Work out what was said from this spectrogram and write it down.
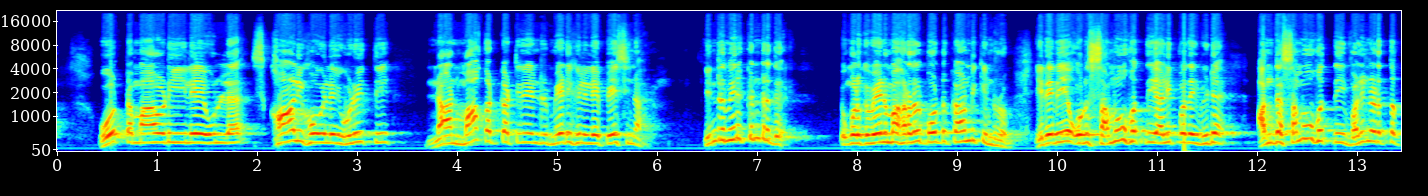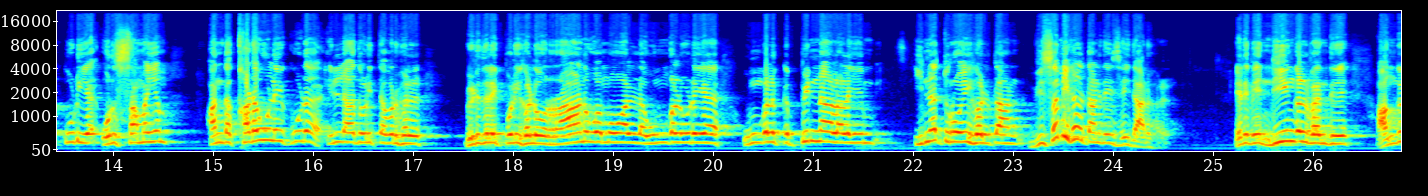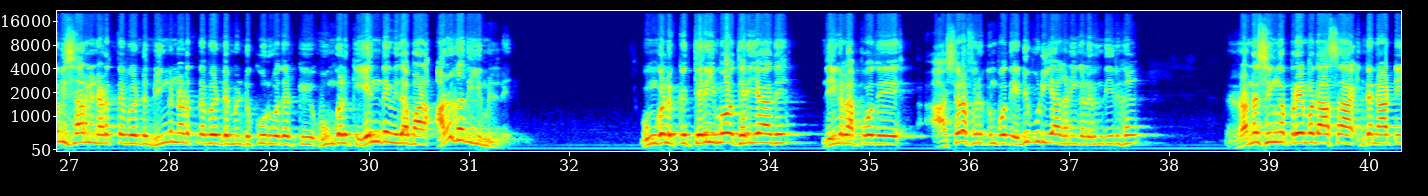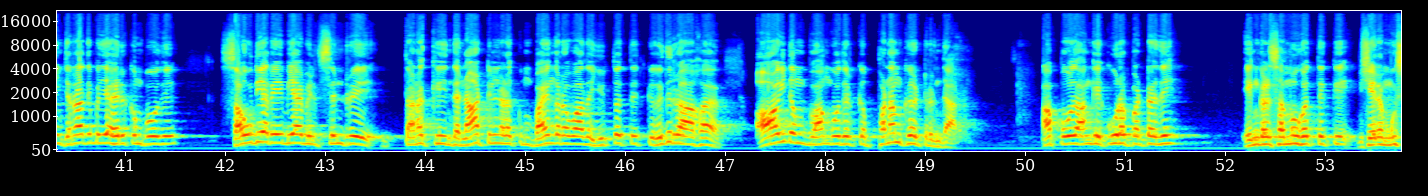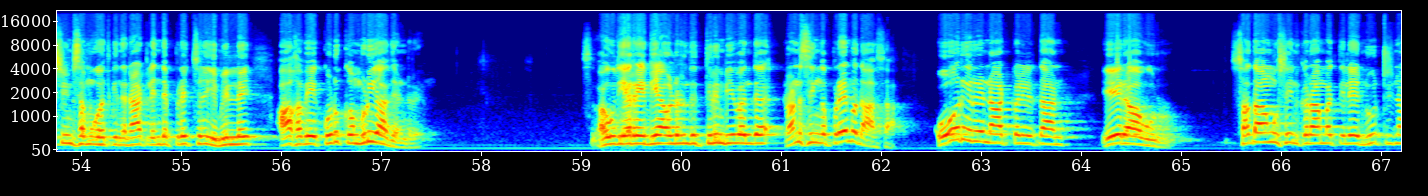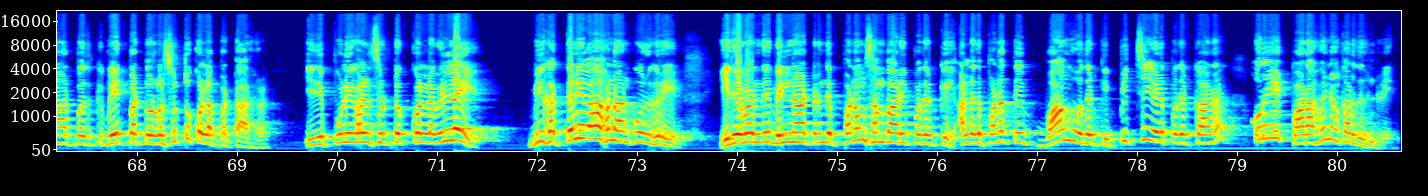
ஓட்டமாவடியிலே உள்ள காளி கோயிலை உழைத்து நான் மாக்கட் கட்டினேன் என்று மேடைகளிலே பேசினார். இன்றும் இருக்கின்றது. உங்களுக்கு வேணுமாகிறதால் போட்டு காண்பிக்கின்றோம். எனவே ஒரு சமூகத்தை அழிப்பதை விட அந்த சமூகத்தை வழிநடத்தக்கூடிய ஒரு சமயம் அந்த கடவுளை கூட இல்லாதொழித்தவர்கள் விடுதலை புலிகளோ இராணுவமோ அல்ல உங்களுடைய உங்களுக்கு பின்னால் அலையும் இன துரோகிகள் தான் விசமிகள் தான் இதை செய்தார்கள். எனவே நீங்கள் வந்து அங்கு விசாரணை நடத்த வேண்டும் இங்கு நடத்த வேண்டும் என்று கூறுவதற்கு உங்களுக்கு எந்த விதமான அருகதையும் இல்லை. உங்களுக்கு தெரியுமோ தெரியாது நீங்கள் அப்போது அஷ்ரஃப் இருக்கும்போது எடுபடியாக நீங்கள் இருந்தீர்கள். ரணசிங்க பிரேமதாசா இந்த நாட்டின் ஜனாதிபதியாக இருக்கும்போது சவுதி அரேபியாவில் சென்று தனக்கு இந்த நாட்டில் நடக்கும் பயங்கரவாத யுத்தத்திற்கு எதிராக ஆயுதம் வாங்குவதற்கு பணம் கேட்டிருந்தார். அப்போது அங்கே கூறப்பட்டது எங்கள் சமூகத்துக்கு விசேஷம் முஸ்லீம் சமூகத்துக்கு இந்த நாட்டில் எந்த பிரச்சனையும் இல்லை. ஆகவே கொடுக்க முடியாது என்று. சவுதி அரேபியாவிலிருந்து திரும்பி வந்த ரணசிங்க பிரேமதாசா ஓரிரு நாட்களில் தான் ஏராவூர் சதாம் ஹுசைன் கிராமத்திலே நூற்றி நாற்பதுக்கு மேற்பட்டவர்கள் சுட்டுக் கொல்லப்பட்டார்கள். இது புலிகள் சுட்டுக் கொள்ளவில்லை மிக தெளிவாக நான் கூறுகிறேன். இதை வந்து வெளிநாட்டிலிருந்து பணம் சம்பாதிப்பதற்கு அல்லது பணத்தை வாங்குவதற்கு பிச்சை எடுப்பதற்கான ஒரு ஏற்பாடாகவே நான் கருதுகின்றேன்.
